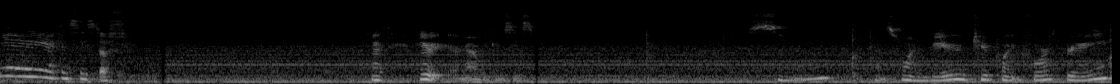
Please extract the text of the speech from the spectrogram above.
Yay, I can see stuff. Okay, here we go. Now we can see some. So, that's one view, 2.43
